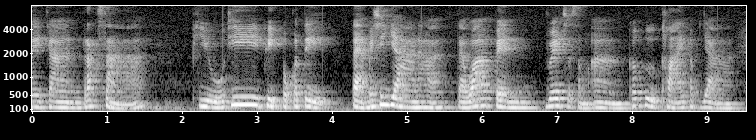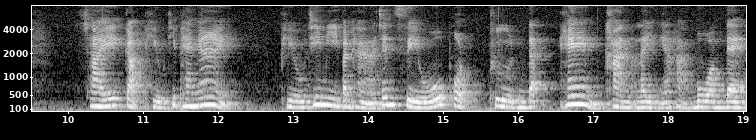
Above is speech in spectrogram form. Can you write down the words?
ในการรักษา ผิวที่ผิดปกติ แต่ไม่ใช่ยานะคะ แต่ว่าเป็นเวชสำอางก็คือคล้ายกับยา ใช้กับผิวที่แพ้ง่าย ผิวที่มีปัญหาเช่นสิวผดผื่นแห้งคันอะไรอย่างเงี้ยค่ะ บวมแดง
